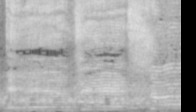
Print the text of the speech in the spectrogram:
And it's so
